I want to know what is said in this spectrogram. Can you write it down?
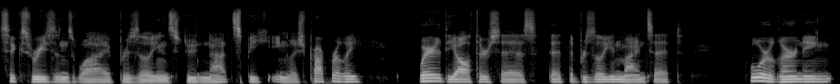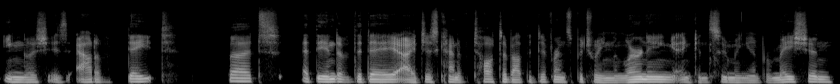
Six Reasons Why Brazilians Do Not Speak English Properly, where the author says that the Brazilian mindset for learning English is out of date. But at the end of the day, I just kind of talked about the difference between learning and consuming information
